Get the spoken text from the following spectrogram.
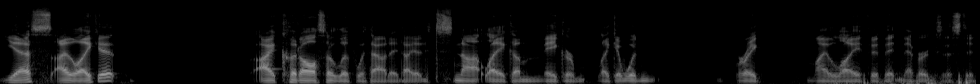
Yes, I like it. I could also live without it. I, it's not like a maker like it wouldn't break my life if it never existed.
